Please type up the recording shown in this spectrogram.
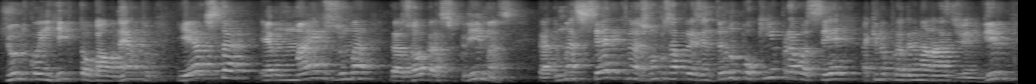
junto com Henrique Tobal Neto. E esta é mais uma das obras-primas tá, de uma série que nós vamos apresentando um pouquinho para você aqui no programa Nas de Joinville.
